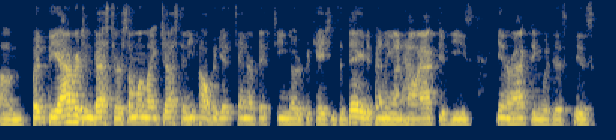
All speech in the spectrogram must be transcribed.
um, but the average investor, someone like Justin, he probably gets 10 or 15 notifications a day, depending on how active he's interacting with his, his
